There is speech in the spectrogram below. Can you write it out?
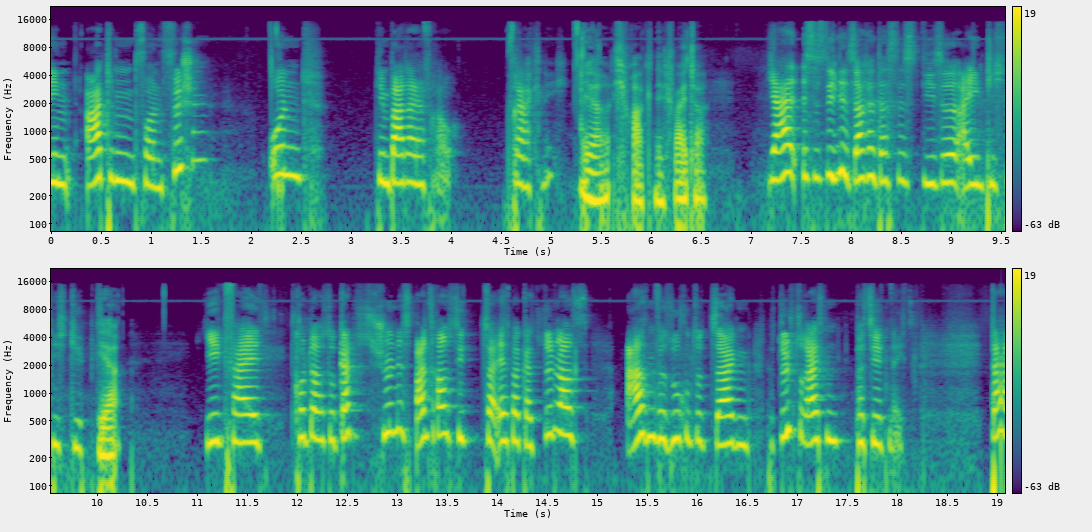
den Atem von Fischen und den Bart einer Frau. Frag nicht. Ja, ich frage nicht weiter. Ja, es ist die Sache, dass es diese eigentlich nicht gibt. Ja, Jedenfalls kommt auch so ganz schönes Band raus, sieht zwar erstmal ganz dünn aus, Asen versuchen sozusagen das durchzureißen, passiert nichts. Dann,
